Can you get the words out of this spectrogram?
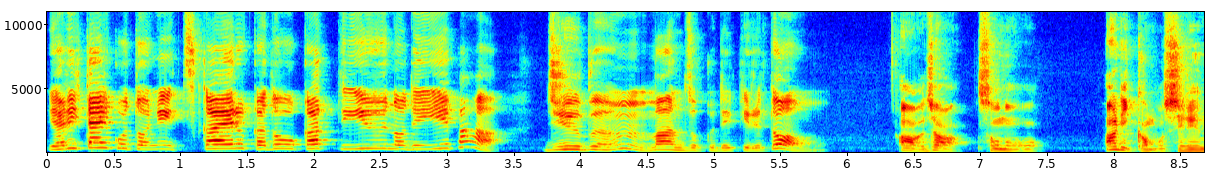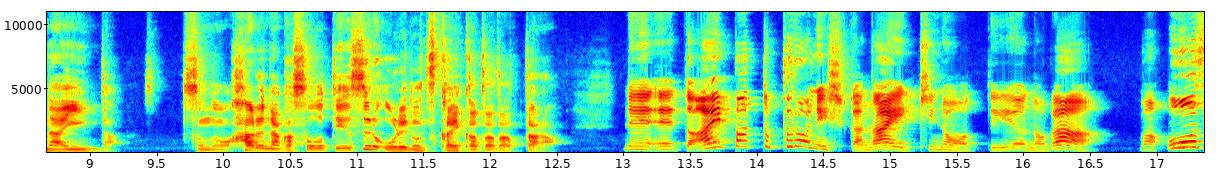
やりたいことに使えるかどうかっていうので言えば、十分満足できるとは思う。あ、じゃあ、その、ありかもしれないんだ。その、春菜が想定する俺の使い方だったら。で、えっ、と、iPad Pro にしかない機能っていうのが、まあ、大雑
